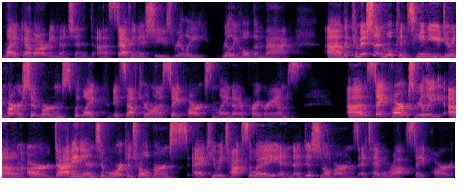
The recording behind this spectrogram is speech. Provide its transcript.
like I've already mentioned, uh, staffing issues really, really hold them back. Uh, the commission will continue doing partnership burns with like its South Carolina state parks and landowner programs. Uh, the state parks really um, are diving into more controlled burns at Keowee-Toxaway and additional burns at Table Rock State Park.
